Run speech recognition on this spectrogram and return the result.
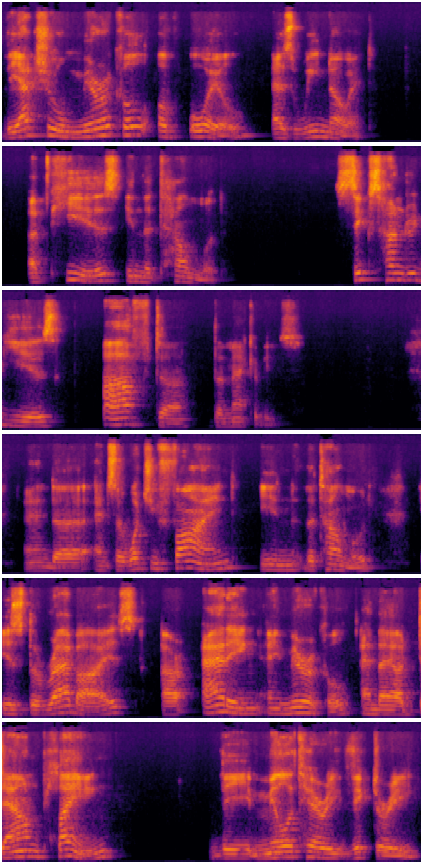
The actual miracle of oil, as we know it, appears in the Talmud 600 years after the Maccabees. And, uh, and so, what you find in the Talmud is the rabbis are adding a miracle and they are downplaying the military victory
